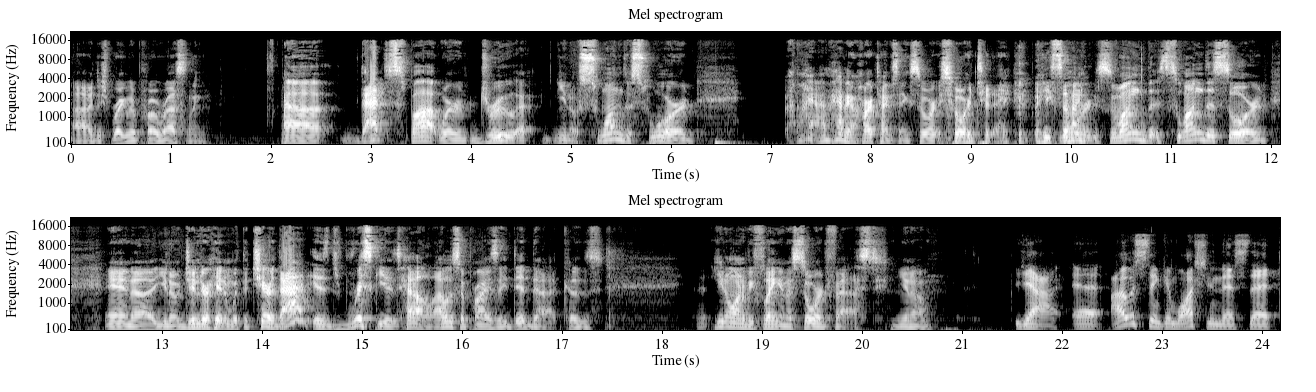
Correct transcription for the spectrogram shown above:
uh, just regular pro wrestling. Uh, that spot where Drew, uh, you know, swung the sword I'm having a hard time saying sword sword today. But he swung swung the, swung the sword, and uh, you know Jinder hit him with the chair. That is risky as hell. I was surprised they did that because you don't want to be flinging a sword fast. You know. Yeah, uh, I was thinking watching this that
